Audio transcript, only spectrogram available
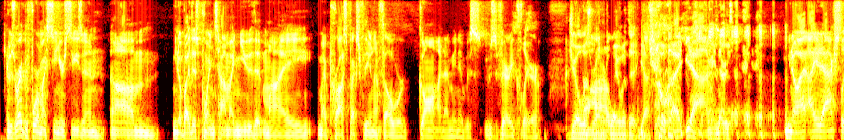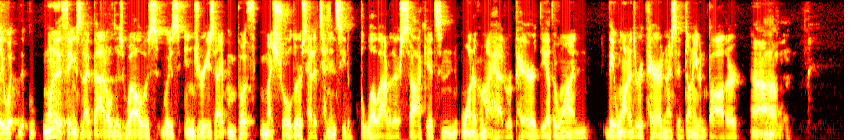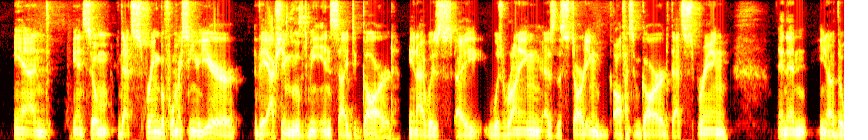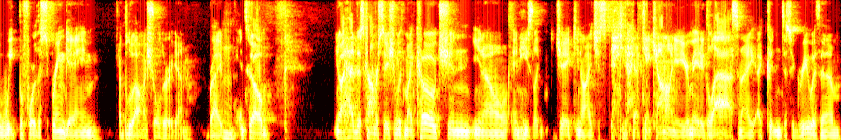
It was right before my senior season. Um, you know, by this point in time, I knew that my my prospects for the NFL were gone. I mean, it was it was very clear. Joe was running um, away with it. Gotcha. Joe, uh, yeah, I mean, there's, you know, I, I, had actually one of the things that I battled as well was was injuries. I both my shoulders had a tendency to blow out of their sockets, and one of them I had repaired. The other one they wanted to repair it, and I said, "Don't even bother." Um, mm. And and so that spring before my senior year, they actually moved me inside to guard and i was i was running as the starting offensive guard that spring. And then you know the week before the spring game i blew out my shoulder again right? Mm. and so you know i had this conversation with my coach and you know and he's like jake you know i just i can't count on you. You're made of glass. And I, I couldn't disagree with him.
